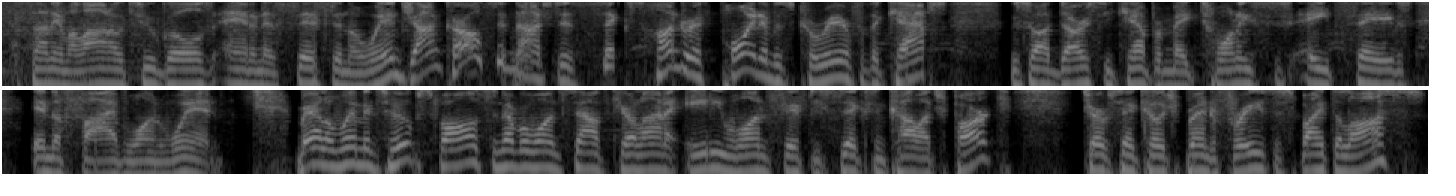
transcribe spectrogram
Sonny Milano, two goals and an assist in the win. John Carlson notched his 600th point of his career for the Caps, who saw Darcy Kuemper make 28 saves in the 5-1 win. Maryland women's hoops falls to number one South Carolina 81-56 in College Park. Terps head coach Brenda Frese, despite the loss,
